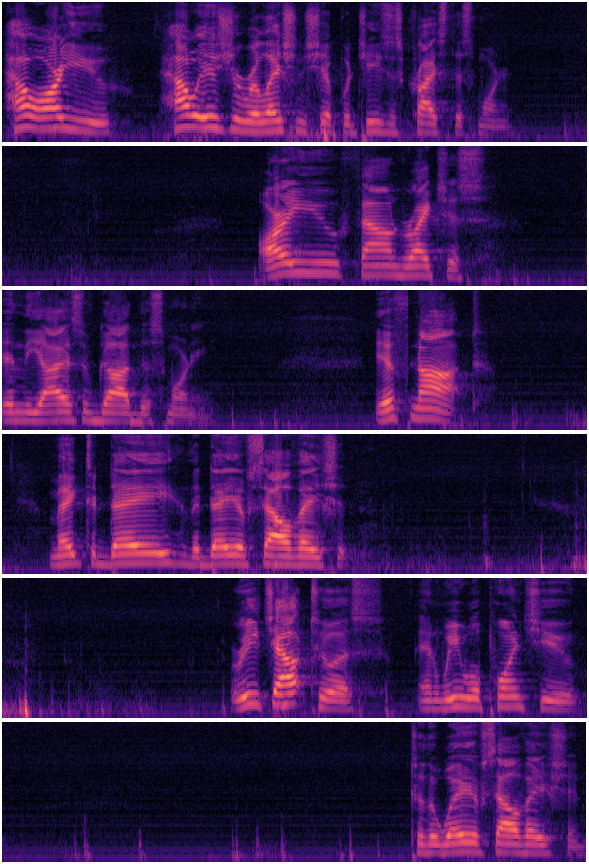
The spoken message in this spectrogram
How are you how is your relationship with Jesus Christ this morning? Are you found righteous in the eyes of God this morning? If not, make today the day of salvation. Reach out to us, and we will point you to the way of salvation.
